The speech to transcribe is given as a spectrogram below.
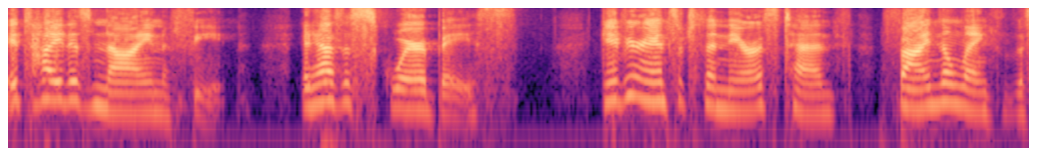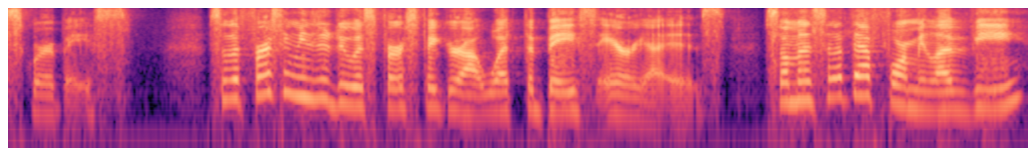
Its height is 9 feet. It has a square base. Give your answer to the nearest tenth, find the length of the square base. So the first thing we need to do is first figure out what the base area is. So I'm going to set up that formula V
